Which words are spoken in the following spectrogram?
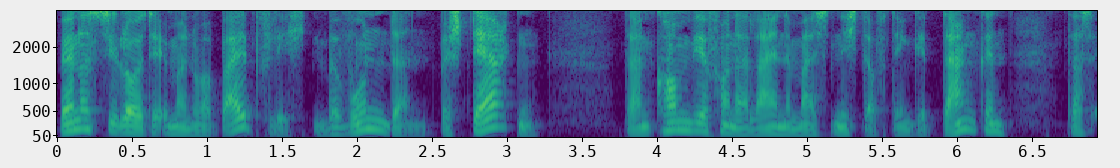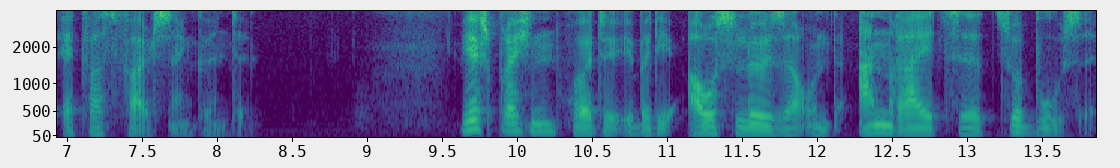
Wenn uns die Leute immer nur beipflichten, bewundern, bestärken, dann kommen wir von alleine meist nicht auf den Gedanken, dass etwas falsch sein könnte. Wir sprechen heute über die Auslöser und Anreize zur Buße.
